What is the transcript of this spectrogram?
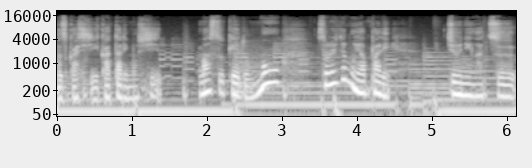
ー、難しかったりもしますけどもそれでもやっぱり12月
